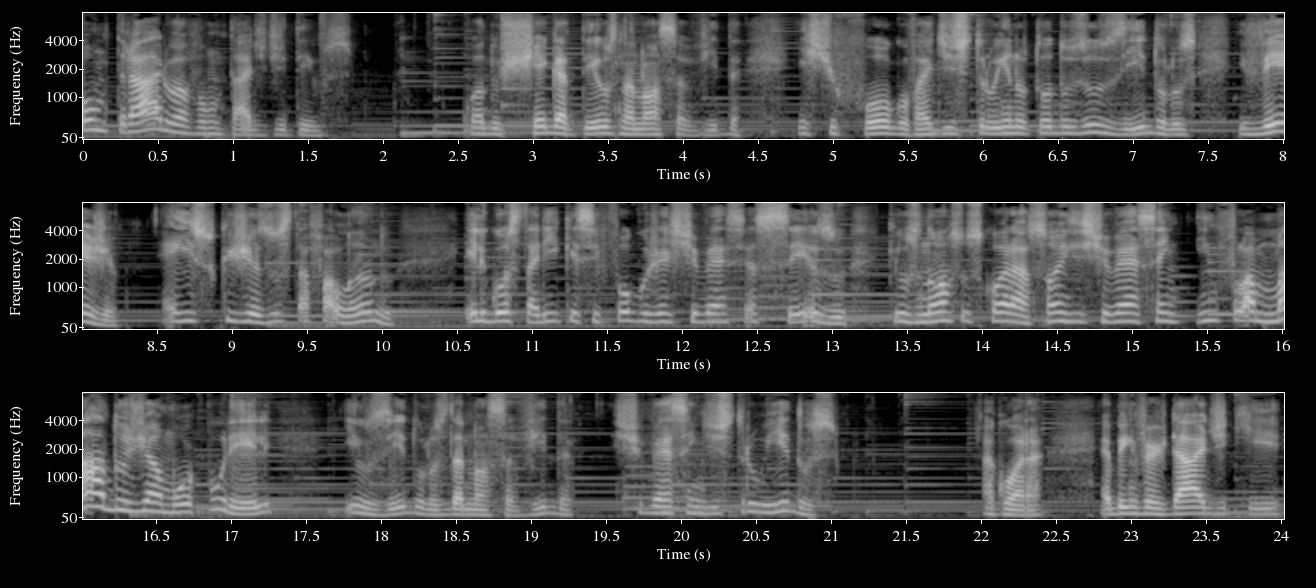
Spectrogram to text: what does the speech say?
contrário à vontade de Deus. Quando chega Deus na nossa vida, este fogo vai destruindo todos os ídolos. E veja, é isso que Jesus está falando. Ele gostaria que esse fogo já estivesse aceso, que os nossos corações estivessem inflamados de amor por Ele e os ídolos da nossa vida estivessem destruídos. Agora, é bem verdade que,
